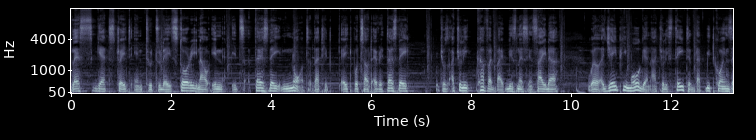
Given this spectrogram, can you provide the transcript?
let's get straight into today's story. Now, in its Thursday note that it, it puts out every Thursday, which was actually covered by Business Insider, well, JP Morgan actually stated that Bitcoin's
